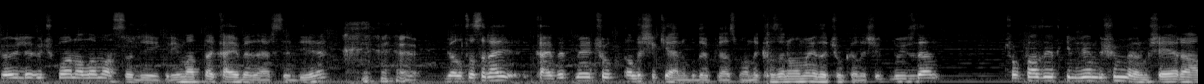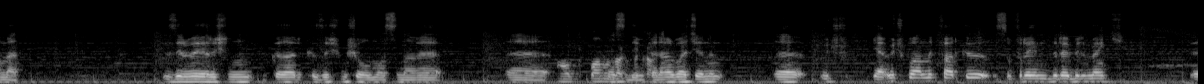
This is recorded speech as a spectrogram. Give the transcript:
Şöyle 3 puan alamazsa diye gireyim hatta kaybederse diye. Galatasaray kaybetmeye çok alışık yani bu deplasmanda. Kazanamamaya da çok alışık. Bu yüzden çok fazla etkileyeceğini düşünmüyorum şeye rağmen. Zirve yarışının bu kadar kızışmış olmasına ve e, 6 puan nasıl diyeyim. Fenerbahçe'nin 3 yani 3 puanlık farkı sıfıra indirebilmek e,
